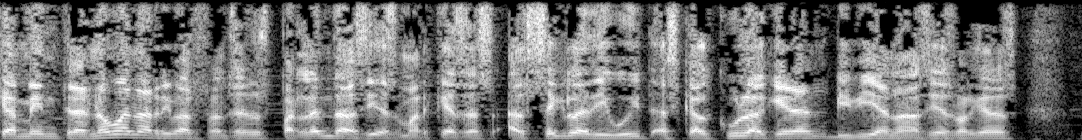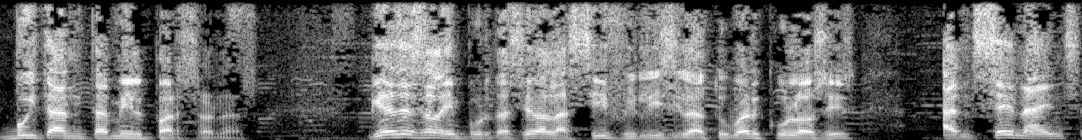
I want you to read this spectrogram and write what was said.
que mentre no van arribar els francesos, parlem de les Illes Marqueses, al segle XVIII es calcula que eren, vivien a les Illes Marqueses 80.000 persones. Gràcies a la importació de la sífilis i la tuberculosis, en 100 anys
